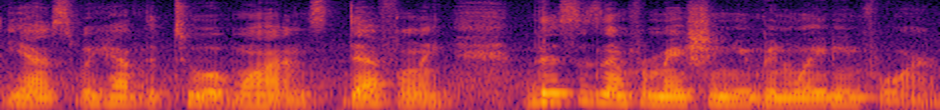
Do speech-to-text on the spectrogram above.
Yes, we have the two of wands. Definitely. This is information you've been waiting for.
